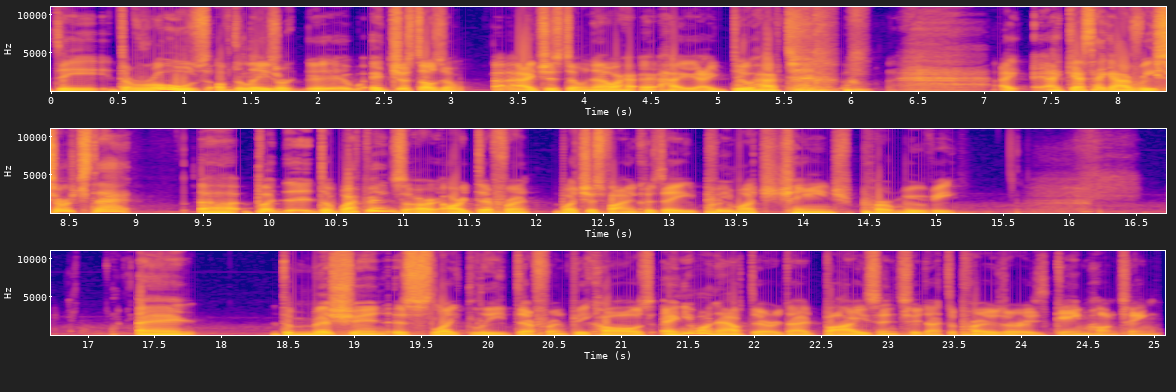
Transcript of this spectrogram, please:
The the rules of the laser, it just doesn't. I just don't know. I, I, I do have to. I I guess I gotta research that. Uh, but the weapons are, are different, which is fine because they pretty much change per movie. And the mission is slightly different because anyone out there that buys into that the predator is game hunting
